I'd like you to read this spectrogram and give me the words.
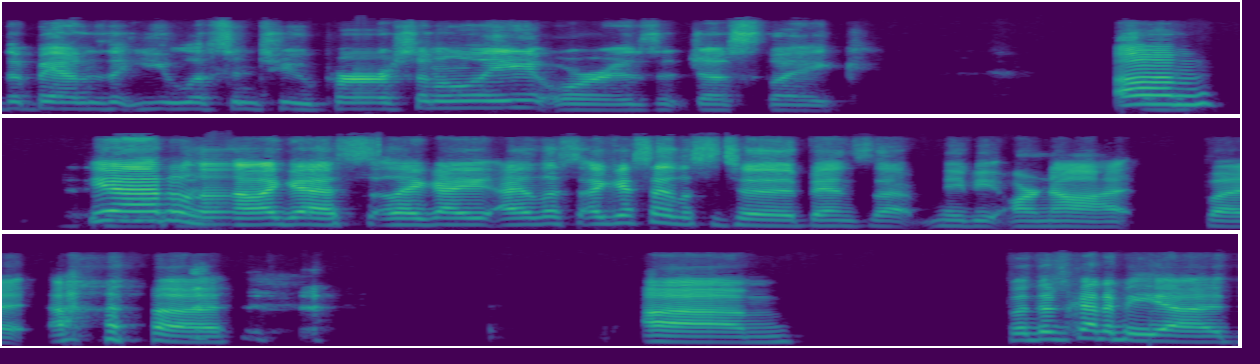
the bands that you listen to personally, or is it just like? Um. Yeah, I don't know. I guess like I I listen. I guess I listen to bands that maybe are not, but uh, um, but there's got to be a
